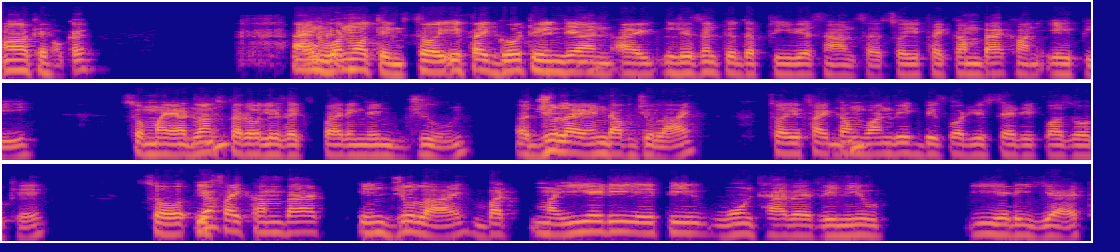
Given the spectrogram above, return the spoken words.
Okay. Okay. And Okay. one more thing. So if I go to India and I listen to the previous answer, so if I come back on AP, so my advance Mhm. parole is expiring in June, uh, July, end of July. So if I come Mhm. one week before, you said it was okay. So Yeah. if I come back in July, but my EAD AP won't have a renewed EAD yet,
